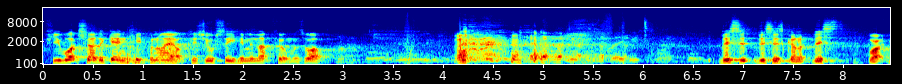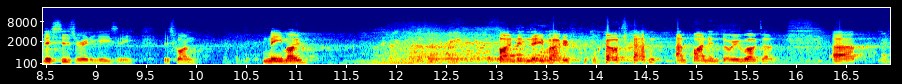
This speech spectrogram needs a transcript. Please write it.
if you watch that again, keep an eye out because you'll see him in that film as well. this is this is gonna this right. This is really easy. This one, Nemo. Finding Nemo, well done, and Finding Dory, well done. Uh,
